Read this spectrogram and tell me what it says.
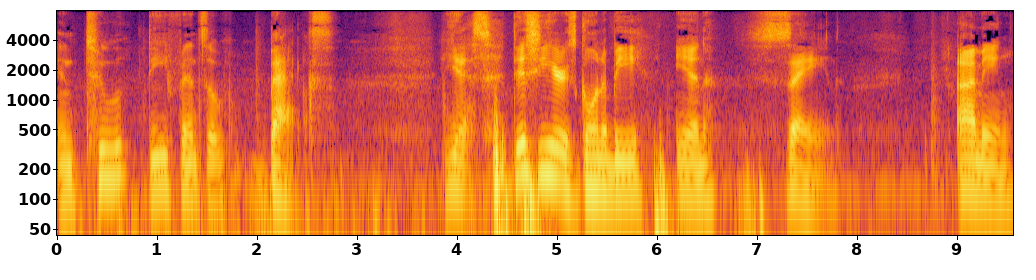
and two defensive backs. Yes, this year is going to be insane. I mean,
